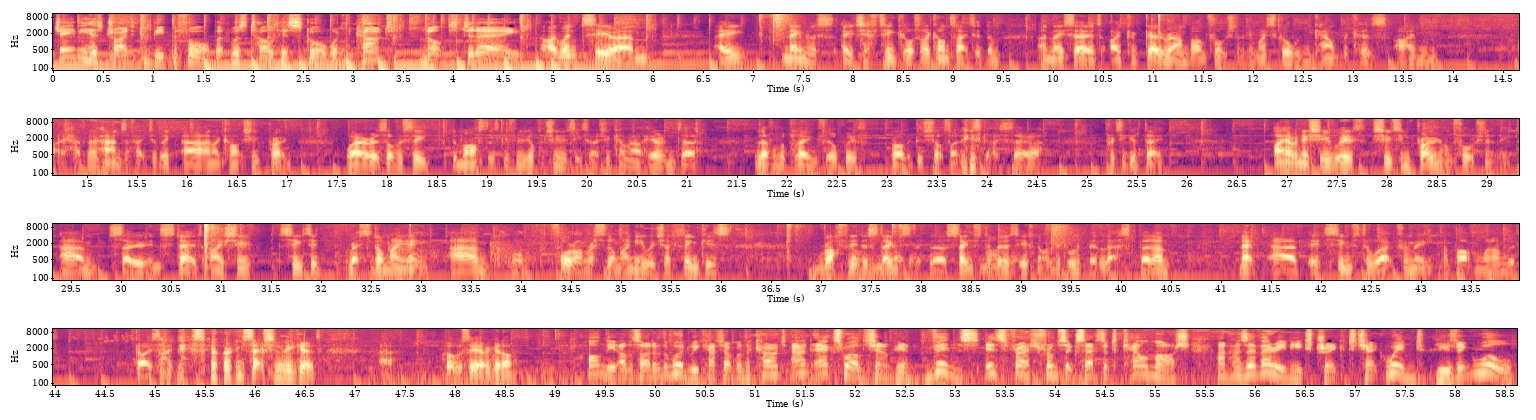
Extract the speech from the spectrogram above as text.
Jamie has tried to compete before, but was told his score wouldn't count. Not today. I went to um, a nameless HFT course, I contacted them and they said I could go around, but unfortunately my score wouldn't count because I'm I have no hands effectively uh, and I can't shoot prone. Whereas obviously the Masters gives me the opportunity to actually come out here and uh, level the playing field with rather good shots like these guys. So uh, pretty good day. I have an issue with shooting prone, unfortunately. Um, so instead, I shoot seated, rested on my knee. Um, well, forearm rested on my knee, which I think is roughly the same uh, same stability, if not a little bit less. But um, no, uh, it seems to work for me, apart from when I'm with guys like this who are exceptionally good. Uh, but we'll see how we get on. On the other side of the wood, we catch up with the current and ex world champion. Vince is fresh from success at Kelmarsh and has a very neat trick to check wind using wool.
